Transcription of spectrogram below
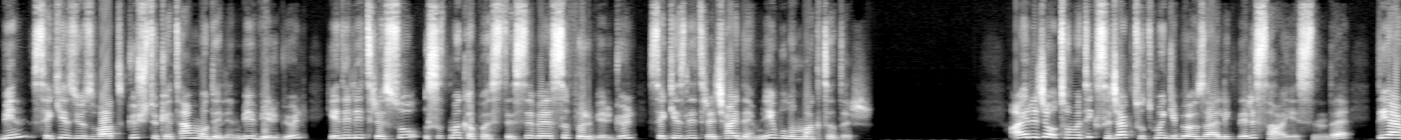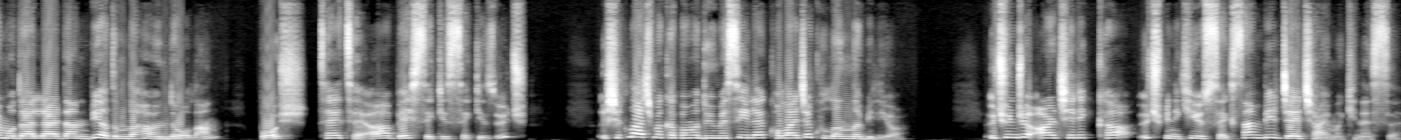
1800 watt güç tüketen modelin 1 virgül 7 litre su ısıtma kapasitesi ve 0,8 litre çay demliği bulunmaktadır. Ayrıca otomatik sıcak tutma gibi özellikleri sayesinde diğer modellerden bir adım daha önde olan Bosch TTA 5883 ışıklı açma kapama düğmesiyle kolayca kullanılabiliyor. Üçüncü Arçelik K 3281 C çay makinesi.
